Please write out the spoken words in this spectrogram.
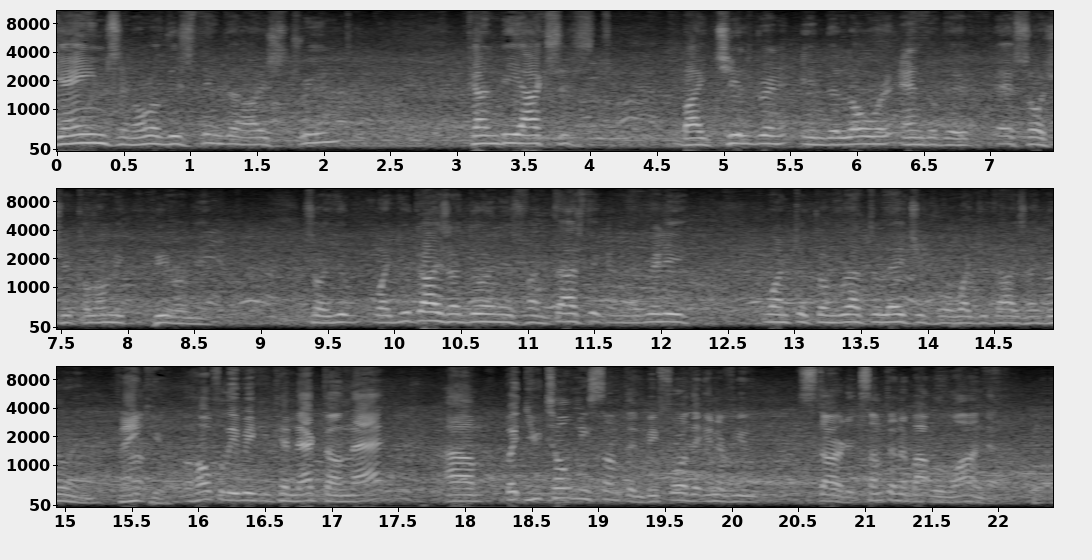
games and all of these things that are streamed, can be accessed by children in the lower end of the uh, socioeconomic pyramid. So you, what you guys are doing is fantastic, and I really want to congratulate you for what you guys are doing. Thank you. Well, hopefully we can connect on that. Um, but you told me something before the interview started, something about Rwanda.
